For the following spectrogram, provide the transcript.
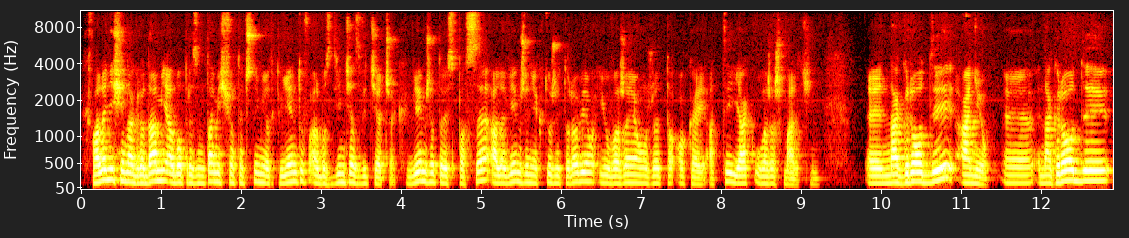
chwalenie się nagrodami albo prezentami świątecznymi od klientów albo zdjęcia z wycieczek. Wiem, że to jest passe, ale wiem, że niektórzy to robią i uważają, że to ok. A ty jak uważasz, Marcin? E, nagrody, Aniu, e, nagrody,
